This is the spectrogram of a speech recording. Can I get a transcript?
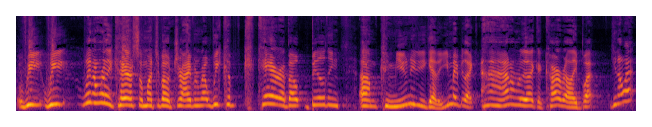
we, we, we don't really care so much about driving around. We could care about building um, community together. You may be like, ah, I don't really like a car rally, but you know what?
